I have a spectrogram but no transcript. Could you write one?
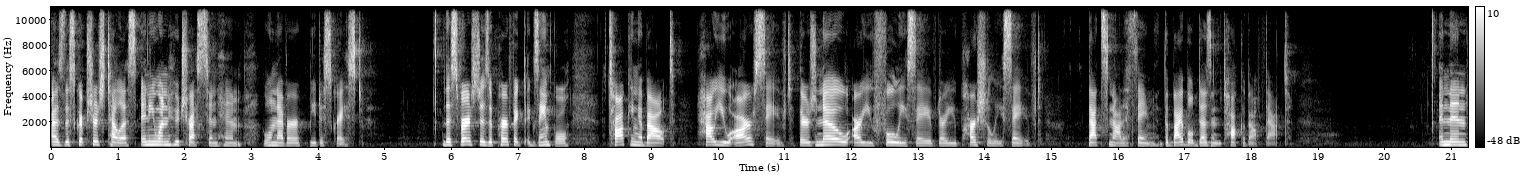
As the scriptures tell us, anyone who trusts in him will never be disgraced. This verse is a perfect example talking about how you are saved. There's no, are you fully saved? Are you partially saved? That's not a thing. The Bible doesn't talk about that. And then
